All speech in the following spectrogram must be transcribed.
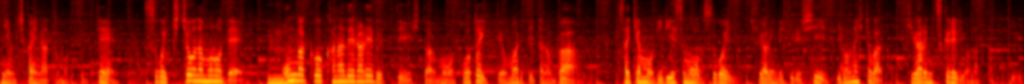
に近いなと思っていてすごい貴重なもので、音楽を奏でられるっていう人はもう尊いって思われていたのが最近はもうリリースもすごい気軽にできるしいろんな人が気軽に作れるようになったっていう。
